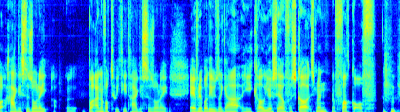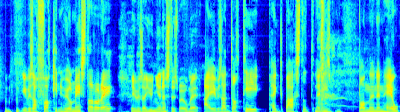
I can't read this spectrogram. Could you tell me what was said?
but haggis is alright. Uh, But I never tweeted haggis is alright. Everybody was like, "Ah, you call yourself a Scotsman? Fuck off." he was a fucking whoremaster, alright. He was a unionist as well, mate. I was a dirty pig bastard and he's burning in hell,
